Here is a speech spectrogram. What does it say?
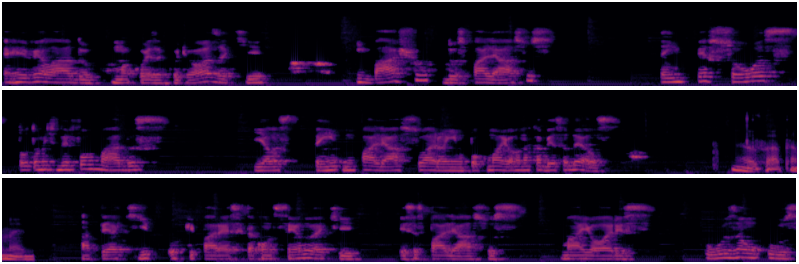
é revelado uma coisa curiosa que embaixo dos palhaços tem pessoas totalmente deformadas e elas têm um palhaço aranha um pouco maior na cabeça delas. Exatamente. Até aqui, o que parece que está acontecendo é que esses palhaços maiores usam os,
